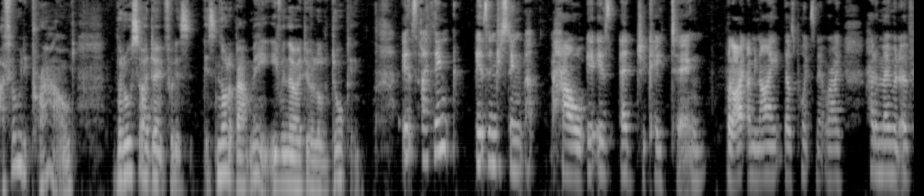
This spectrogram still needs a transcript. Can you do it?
I feel really proud, but also I don't feel it's it's not about me, even though I do a lot of talking. It's. I think it's interesting how it is educating. Well, I. I mean, I. There was points in it where I had a moment of,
